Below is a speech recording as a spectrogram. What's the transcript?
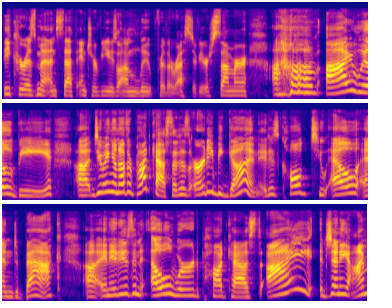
the Charisma and Seth interviews on loop for the rest of your summer, um, I will be uh, doing another podcast that has already begun. It is called To L and Back, uh, and it is an L word podcast. I, Jenny, I'm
